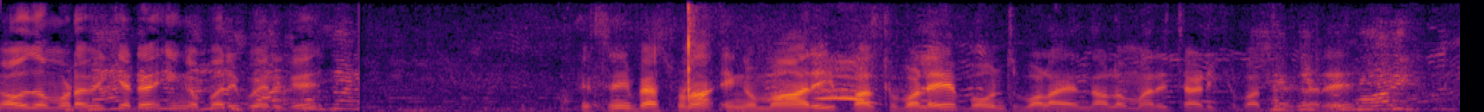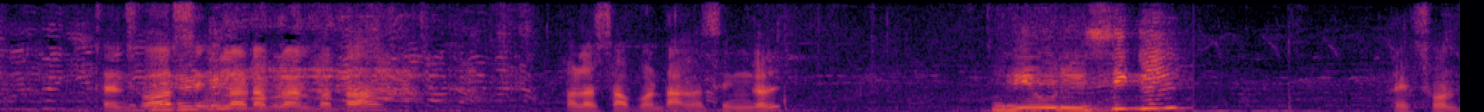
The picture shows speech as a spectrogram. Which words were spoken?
கௌதமோட விக்கெட்டு இங்கே பறி போயிருக்கு. எக்ஸ்னி பேஸ் பண்ணால் இங்கே மாறி ஃபர்ஸ்ட் பாலே பவுன்ஸ் பாலாக இருந்தாலும் மறிச்சு அடிக்க பார்த்துருக்காரு. சான்ஸ் ஃபார் சிங்கிளா டபுளான்னு பார்த்தா நல்லா ஸ்டாப் பண்ணிட்டாங்க. சிங்கிள் ஒரே ஒரு சிங்கிள் நெக்ஸ்ட் ஒன்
